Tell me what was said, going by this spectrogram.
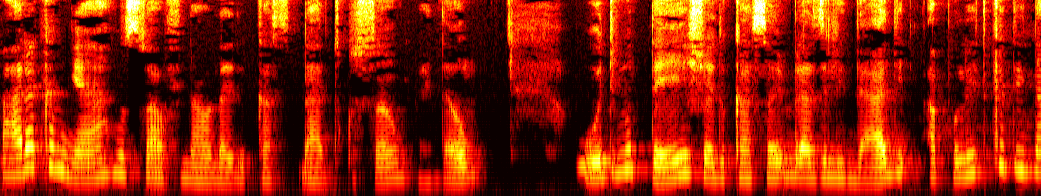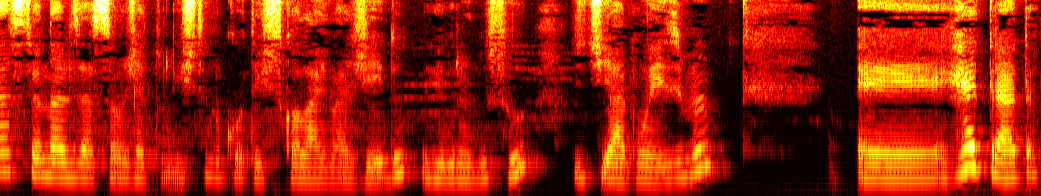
Para caminharmos ao final da, da discussão, perdão, o último texto, Educação e Brasilidade, a política de nacionalização getulista no contexto escolar em Lagedo, Rio Grande do Sul, de Tiago Enziman, é, retrata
